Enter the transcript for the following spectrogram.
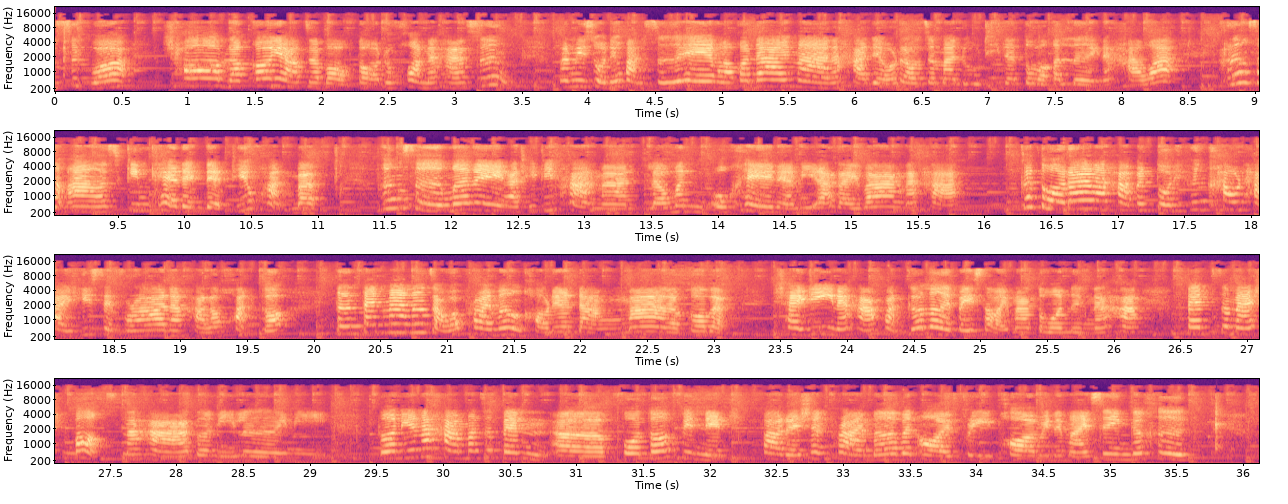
รู้สึกว่าชอบแล้วก็อยากจะบอกต่อทุกคนนะคะ ซึ่งมันมีส่วนที่ขวัญซื้อเองแล้วก็ได้มานะคะ เดี๋ยวเราจะมาดูทีละตัวกันเลยนะคะว่าเครื่องสำอางและสกินแคร์เด็ด ๆ ที่ขวัญแบบเพิ่งซื้อเมื่อในอาทิตย์ที่ผ่านมา แล้วมันโอเคเนี่ยมีอะไรบ้างนะคะ ก็ตัวแรกนะคะเป็นตัวที่เพิ่งเข้าไทยที่เซฟรานะคะแล้วขวัญก็ตื่นเต้นมากเนื่องจากว่าไพรเมอร์ของเขาเนี่ยดังมากแล้วก็แบบใช้ดีนะคะ ขวัญก็เลยไปสอยมาตัวหนึ่งนะคะ เป็น Smash Box นะคะ ตัวนี้เลยนี่ ตัวนี้นะคะมันจะเป็น Photo Finish Foundation Primer เป็น Oil Free Pore Minimizing ก็คือ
